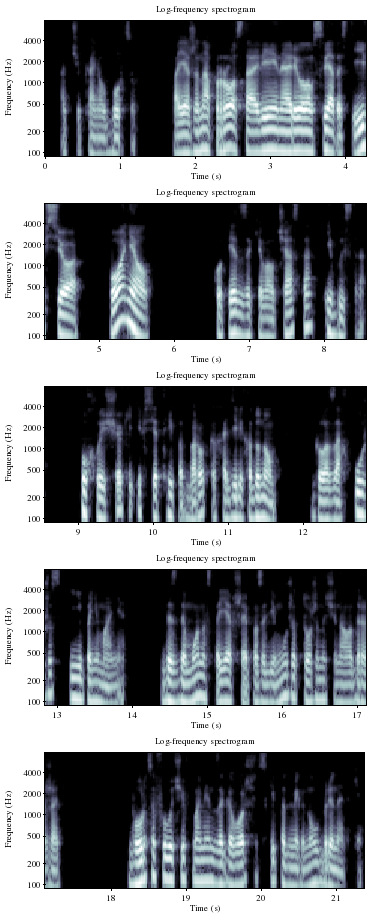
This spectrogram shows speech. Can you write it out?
– отчеканил Бурцев. «Твоя жена просто овеяна ореолом святости, и все. Понял?» Купец закивал часто и быстро. Пухлые щеки и все три подбородка ходили ходуном. В глазах ужас и непонимание. Дездемона, стоявшая позади мужа, тоже начинала дрожать. Бурцев, улучив момент, заговорщицки подмигнул брюнетке.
